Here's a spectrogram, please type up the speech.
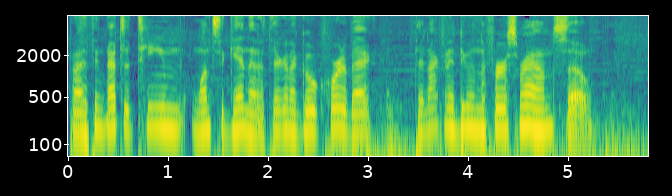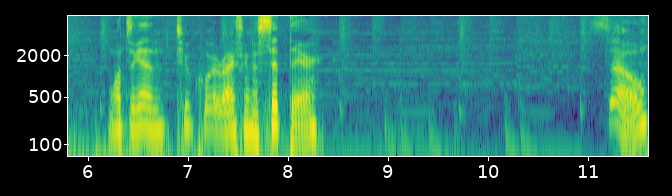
But I think that's a team, once again, that if they're going to go quarterback, they're not going to do in the first round. So, once again, two quarterbacks are going to sit there. So,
